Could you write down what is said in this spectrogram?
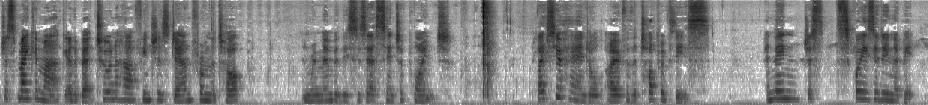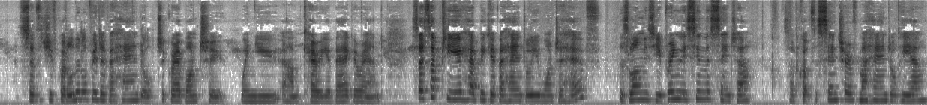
Just make a mark at about two and a half inches down from the top. And remember this is our center point. Place your handle over the top of this and then just squeeze it in a bit so that you've got a little bit of a handle to grab onto when you um, carry your bag around. So it's up to you how big of a handle you want to have. As long as you bring this in the center, so I've got the center of my handle here,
